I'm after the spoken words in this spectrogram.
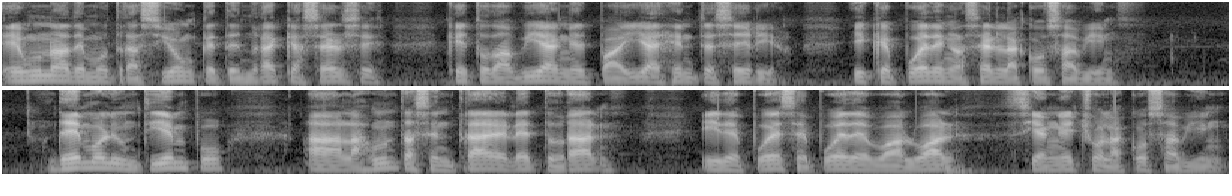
es una demostración que tendrá que hacerse que todavía en el país hay gente seria y que pueden hacer la cosa bien. Démosle un tiempo a la Junta Central Electoral y después se puede evaluar si han hecho la cosa bien.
